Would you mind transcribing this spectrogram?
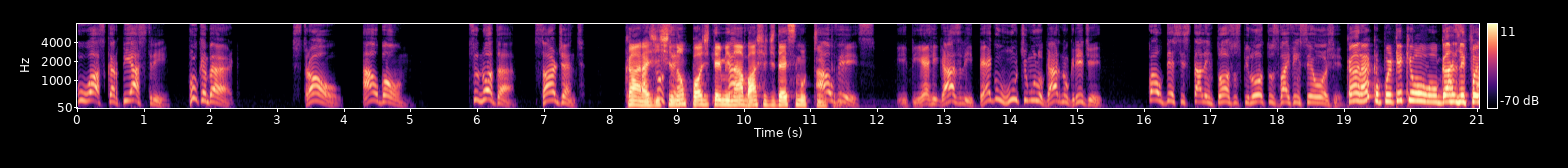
o Oscar Piastri, Huckenberg, Stroll, Albon, Tsunoda, Sargent, Cara, a gente não pode terminar abaixo de 15 velho. Alves e Pierre Gasly pega o último lugar no grid. Qual desses talentosos pilotos vai vencer hoje? Caraca, por que, que o, o Gasly foi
